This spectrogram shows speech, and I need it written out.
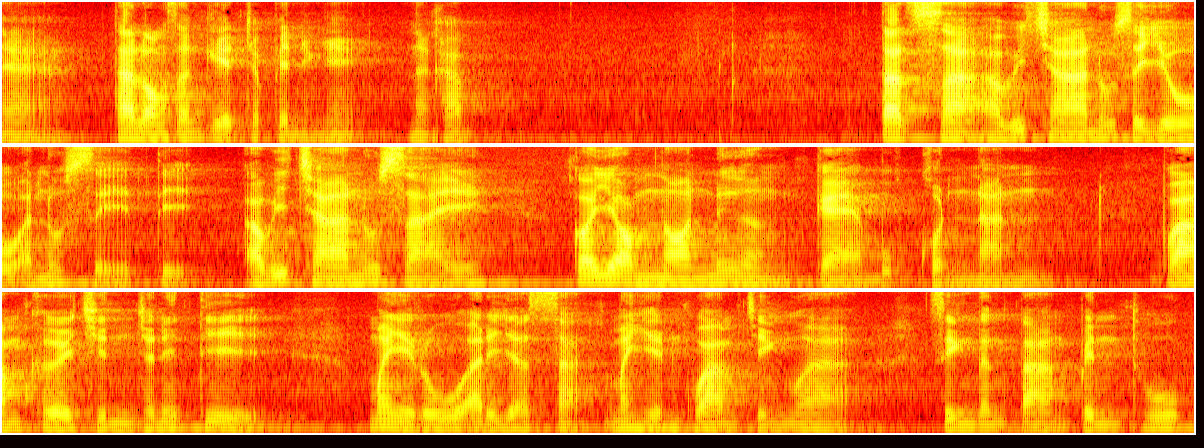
นะถ้าลองสังเกตจะเป็นอย่างนี้นะครับ ตัดสะอวิชานุสโยอนุเสติ อวิชานุสัยก็ย่อมนอนเนื่องแก่บุคคลนั้น ความเคยชินชนิดที่ไม่รู้อริยสัจไม่เห็นความจริงว่าสิ่งต่างๆเป็นทุกข์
